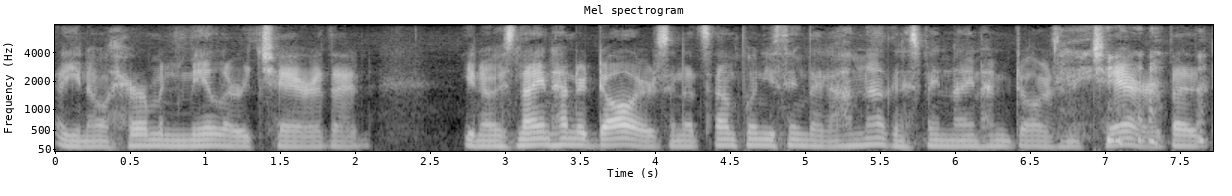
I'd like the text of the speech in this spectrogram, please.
you know Herman Miller chair that you know is nine hundred dollars and at some point you think like I'm not gonna spend nine hundred dollars in a chair. But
